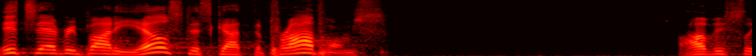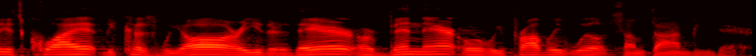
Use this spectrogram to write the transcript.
It's everybody else that's got the problems. Obviously, it's quiet because we all are either there or been there, or we probably will at some time be there.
